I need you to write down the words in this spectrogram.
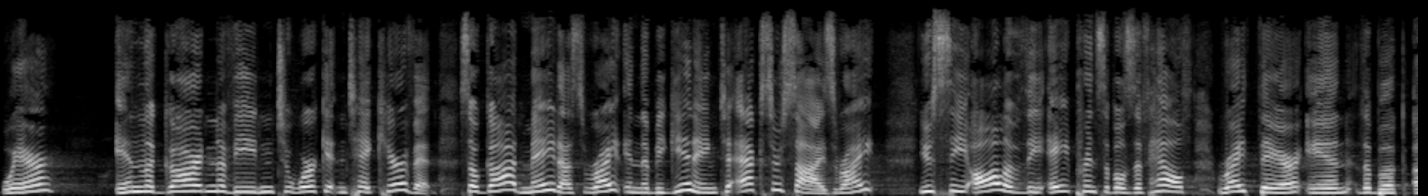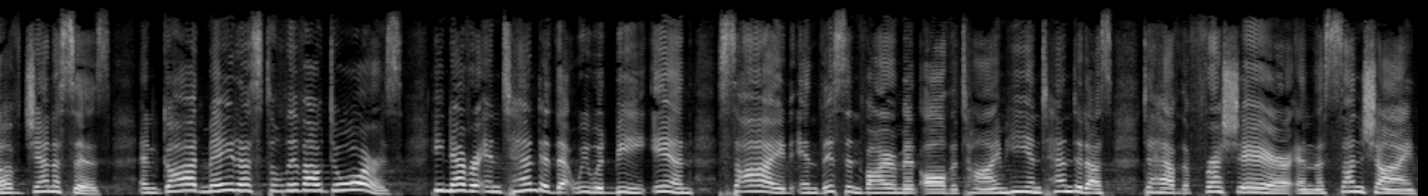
where? in the Garden of Eden to work it and take care of it. So God made us right in the beginning to exercise, right? You see all of the eight principles of health right there in the book of Genesis. And God made us to live outdoors. He never intended that we would be inside in this environment all the time. He intended us to have the fresh air and the sunshine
